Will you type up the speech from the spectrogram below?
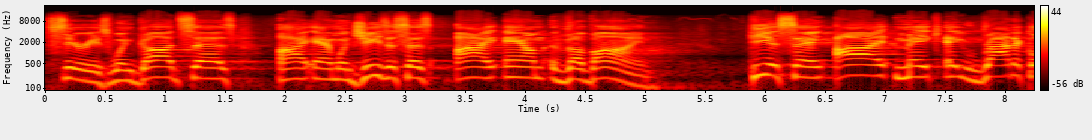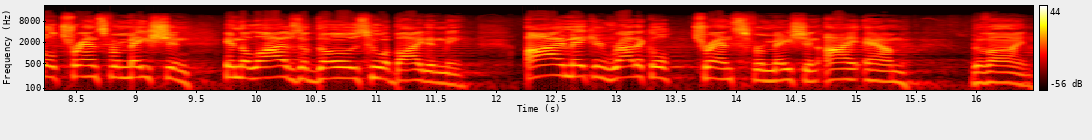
series. When God says, I am, when Jesus says, I am the vine, he is saying, I make a radical transformation in the lives of those who abide in me. I make a radical transformation. I am the vine.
